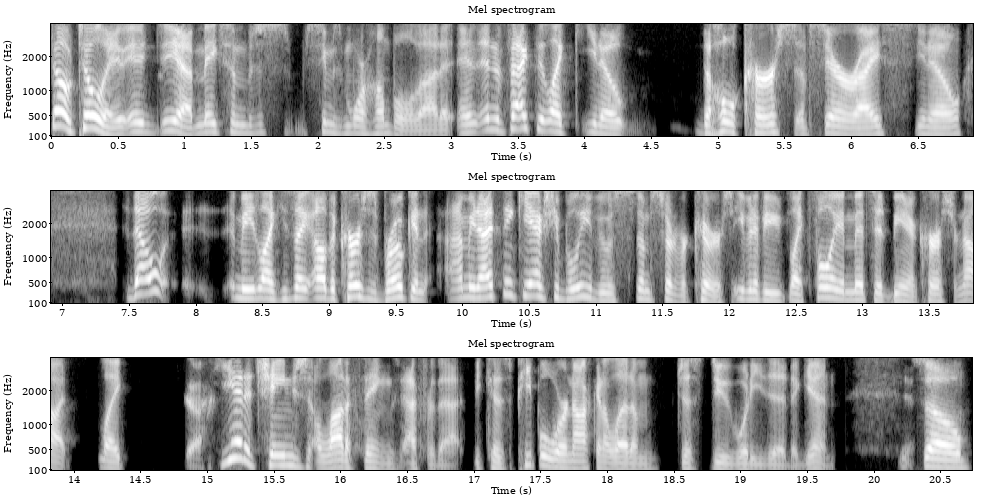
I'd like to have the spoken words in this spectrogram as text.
No, totally. It, yeah, it makes him just seems more humble about it, and and the fact that like you know the whole curse of Sarah Rice, you know, that I mean, like he's like, oh, the curse is broken. I mean, I think he actually believed it was some sort of a curse, even if he like fully admits it being a curse or not. Like, Yeah. he had to change a lot of things after that because people were not going to let him just do what he did again. Yeah. So,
